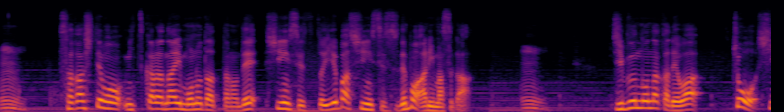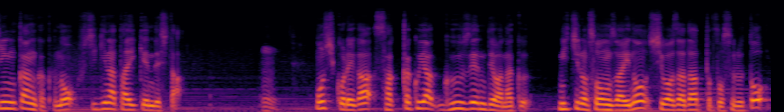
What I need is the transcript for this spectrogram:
うん。探しても見つからないものだったので親切といえば親切でもありますがうん。自分の中では超新感覚の不思議な体験でした、うんもしこれが錯覚や偶然ではなく未知の存在の仕業だったとすると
